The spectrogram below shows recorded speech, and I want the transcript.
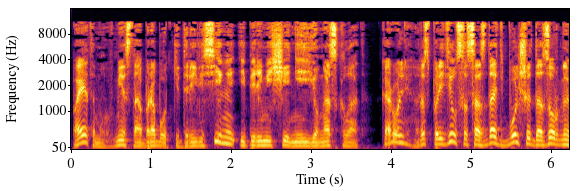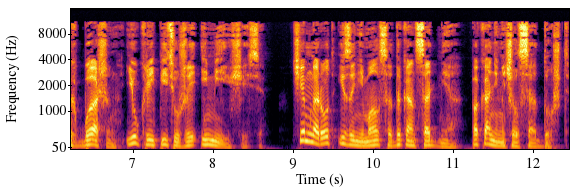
Поэтому вместо обработки древесины и перемещения ее на склад, король распорядился создать больше дозорных башен и укрепить уже имеющиеся, чем народ и занимался до конца дня, пока не начался дождь.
